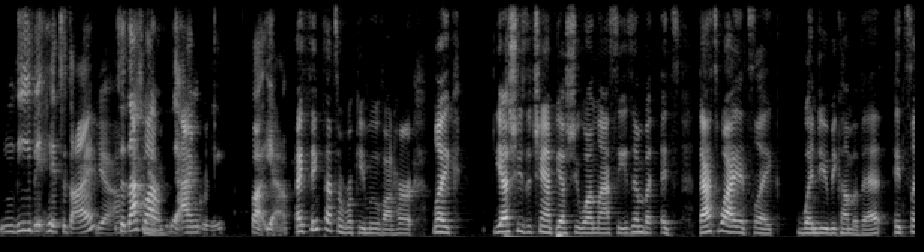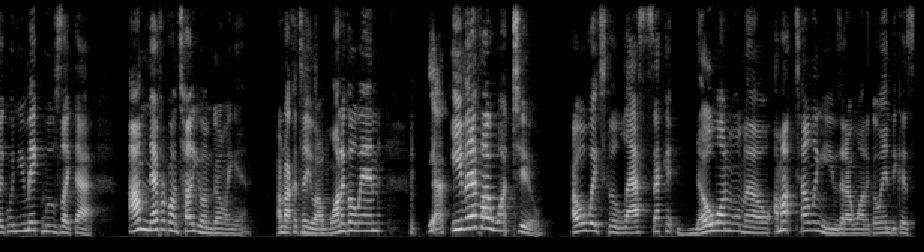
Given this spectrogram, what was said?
leave it here to die. Yeah. So that's why Yeah. I was a bit angry. But yeah, I think that's a rookie move on her. Like, yes, she's a champ. Yes, she won last season, but it's that's why it's like, when do you become a vet? It's like when you make moves like that. I'm never going to tell you I'm going in. I'm not going to tell you I want to go in. yeah, Even if I want to, I will wait to the last second. No one will know. I'm not telling you that I want to go in because,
